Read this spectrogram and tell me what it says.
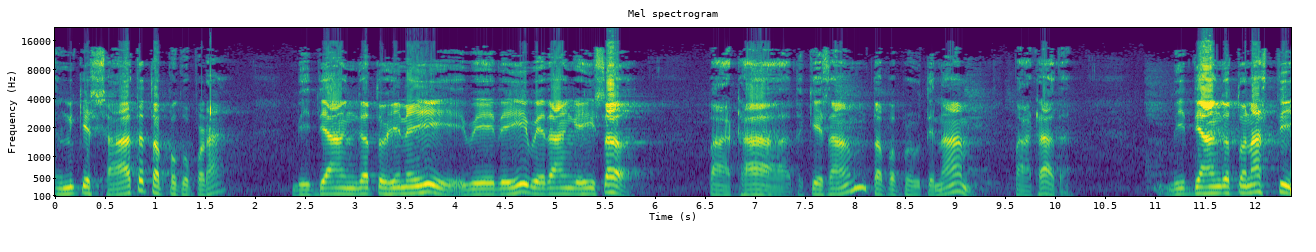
उनके साथ तप को पढ़ा। विद्यांग तो ही नहीं, वेद ही, वेदांग ही स। पाठात केसाम तप प्रवृत्ति नाम पाठात। विद्यांग तो नास्ति,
